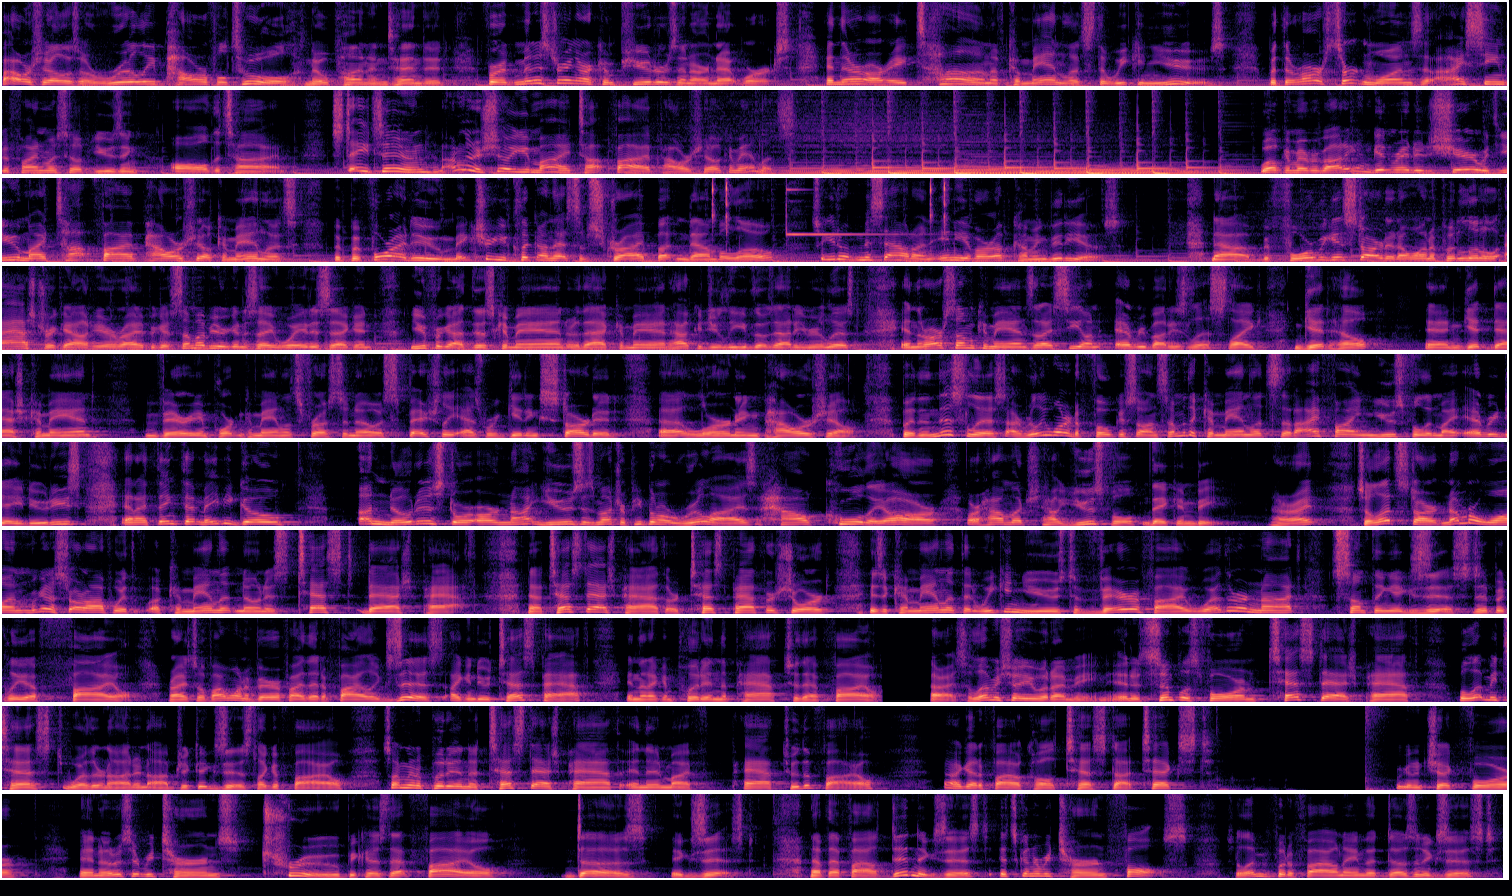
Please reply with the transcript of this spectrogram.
PowerShell is a really powerful tool, no pun intended, for administering our computers and our networks. And there are a ton of commandlets that we can use. But there are certain ones that I seem to find myself using all the time. Stay tuned, and I'm going to show you my top five PowerShell commandlets. Welcome everybody. I'm getting ready to share with you my top five PowerShell commandlets. But before I do, make sure you click on that subscribe button down below so you don't miss out on any of our upcoming videos. Now, before we get started, I want to put a little asterisk out here, right? Because some of you are going to say, wait a second, you forgot this command or that command. How could you leave those out of your list? And there are some commands that I see on everybody's list, like get help and get dash command. Very important commandlets for us to know, especially as we're getting started uh, learning PowerShell. But in this list, I really wanted to focus on some of the commandlets that I find useful in my everyday duties, and I think that maybe go unnoticed or are not used as much or people don't realize how cool they are or how much how useful they can be. All right, so let's start. Number one, we're going to start off with a commandlet known as test-path. Now, test-path, or test path for short, is a commandlet that we can use to verify whether or not something exists, typically a file, right? So if I want to verify that a file exists, I can do test path, and then I can put in the path to that file. All right, so let me show you what I mean. In its simplest form, test-path will let me test whether or not an object exists, like a file. So I'm going to put in a test-path and then my path to the file. I got a file called test.txt. We're going to check for, and notice it returns true because that file does exist. Now, if that file didn't exist, it's going to return false. So let me put a file name that doesn't exist,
